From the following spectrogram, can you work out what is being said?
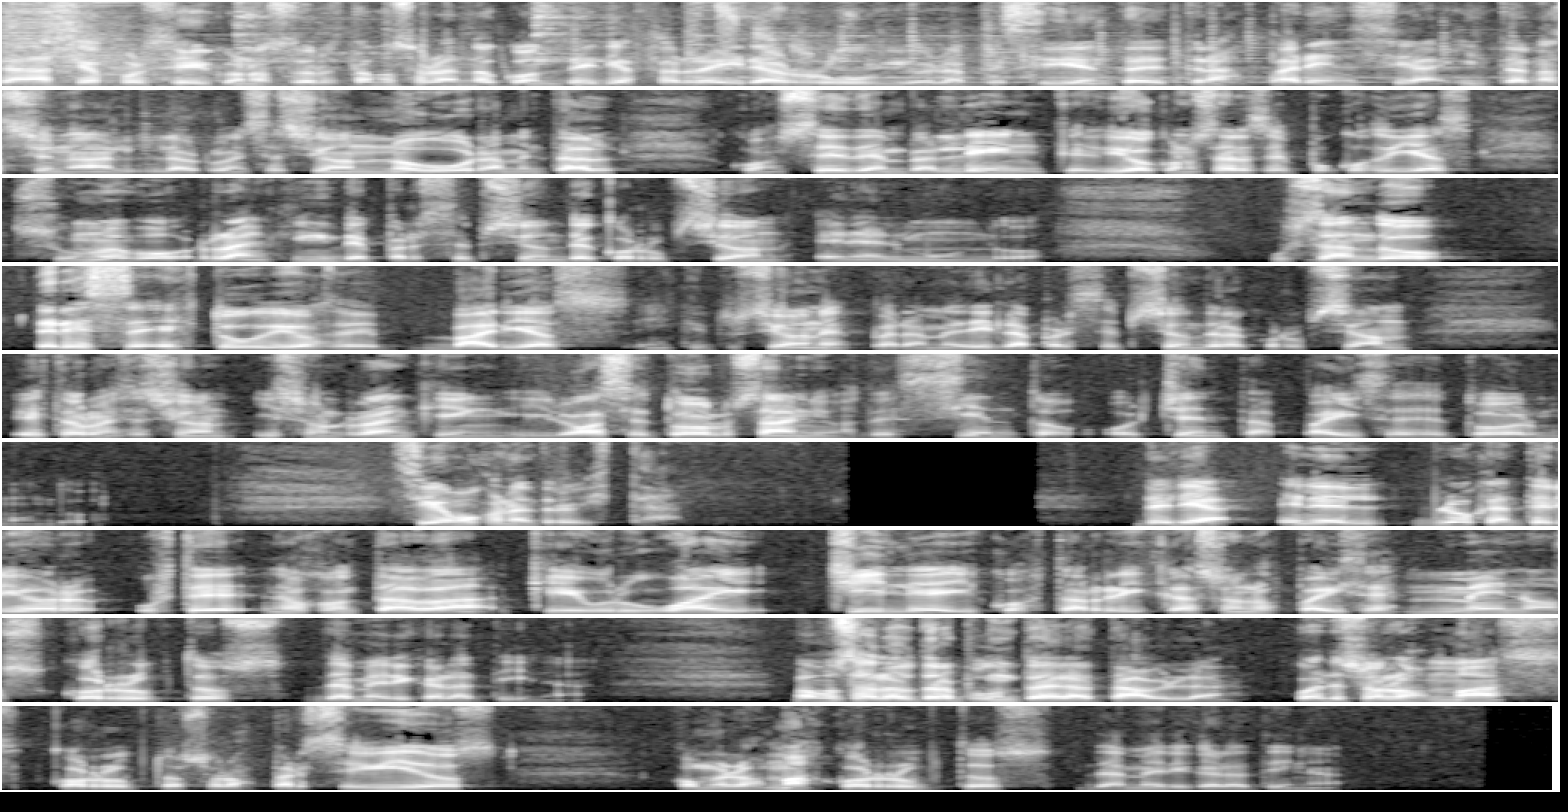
Gracias por seguir con nosotros. Estamos hablando con Delia Ferreira Rubio, la presidenta de Transparencia Internacional, la organización no gubernamental con sede en Berlín, que dio a conocer hace pocos días su nuevo ranking de percepción de corrupción en el mundo. Usando 13 estudios de varias instituciones para medir la percepción de la corrupción, esta organización hizo un ranking, y lo hace todos los años, de 180 países de todo el mundo. Sigamos con la entrevista. Delia, en el blog anterior usted nos contaba que Uruguay, Chile y Costa Rica son los países menos corruptos de América Latina. Vamos a la otra punta de la tabla. ¿Cuáles son los más corruptos o los percibidos como los más corruptos de América Latina?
